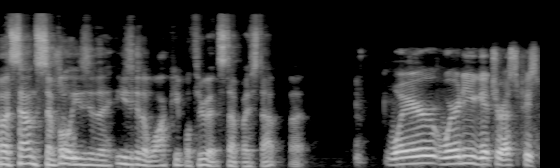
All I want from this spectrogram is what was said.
oh, it sounds simple, easy to easy to walk people through it step by step, but Where where do you get your recipes?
